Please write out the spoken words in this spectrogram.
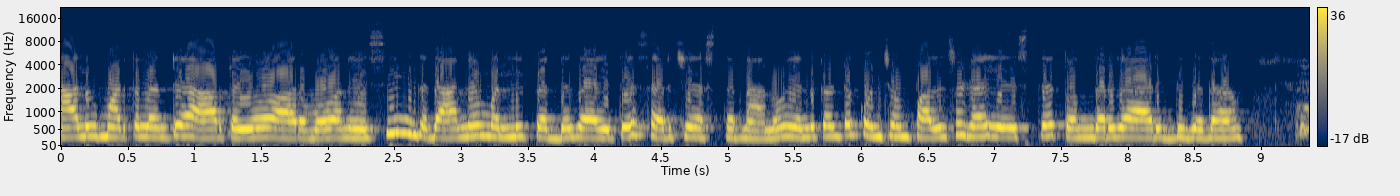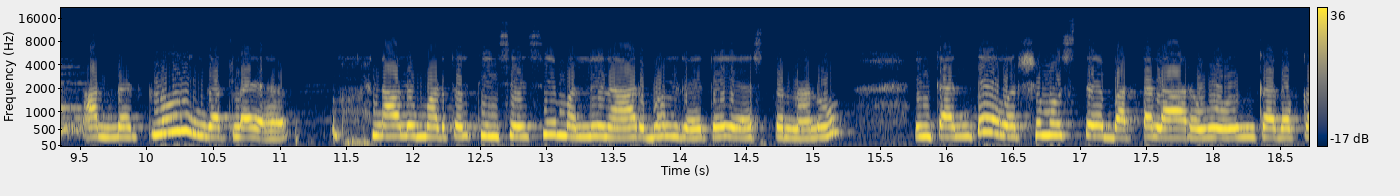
నాలుగు మడతలు అంటే ఆరుతాయో ఆరవో అనేసి ఇంకా దాన్నే మళ్ళీ పెద్దగా అయితే సరి చేస్తున్నాను ఎందుకంటే కొంచెం పలచగా వేస్తే తొందరగా ఆరిద్ది కదా. అన్నట్లు ఇంకట్లా నాలుగు మడతలు తీసేసి మళ్ళీ నార్మల్గా అయితే వేస్తున్నాను. ఇంకంతే వర్షం వస్తే బట్టలు ఆరవు ఇంకా అదొక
